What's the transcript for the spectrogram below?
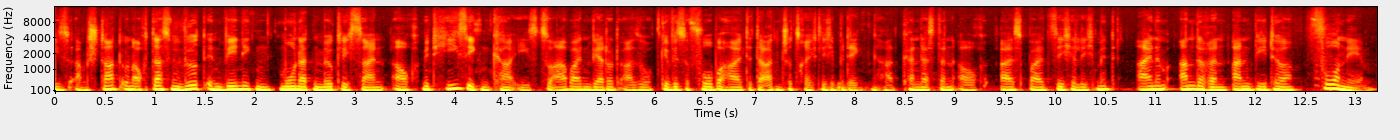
KIs am Start und auch das wird in wenigen Monaten möglich sein, auch mit hiesigen KIs zu arbeiten. Wer dort also gewisse Vorbehalte, datenschutzrechtliche Bedenken hat, kann das dann auch alsbald sich sicherlich mit einem anderen Anbieter vornehmen.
